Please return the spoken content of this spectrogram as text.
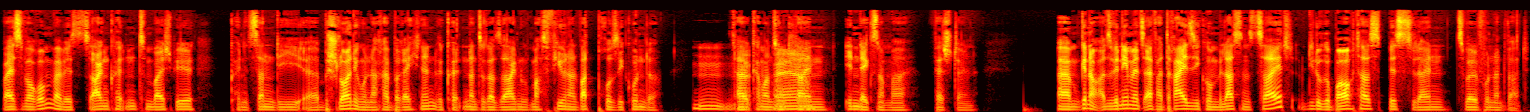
Weißt du warum? Weil wir jetzt sagen könnten, zum Beispiel, können jetzt dann die äh, Beschleunigung nachher berechnen. Wir könnten dann sogar sagen, du machst 400 Watt pro Sekunde. Hm, Da ja. kann man so einen ja. kleinen Index nochmal feststellen. Ähm, genau, also wir nehmen jetzt einfach drei Sekunden Belastungszeit, die du gebraucht hast, bis zu deinen 1200 Watt.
